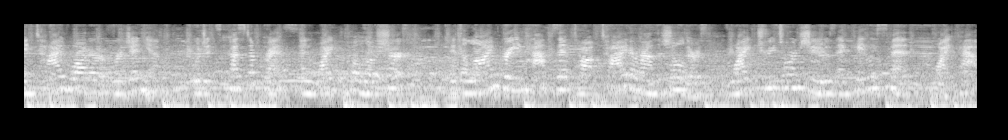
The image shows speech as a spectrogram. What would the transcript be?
in Tidewater, Virginia, which is custom print and white polo shirt. It's a lime green half-zip top tied around the shoulders, white Tretorn shoes, and Kaylee Smith white cap.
